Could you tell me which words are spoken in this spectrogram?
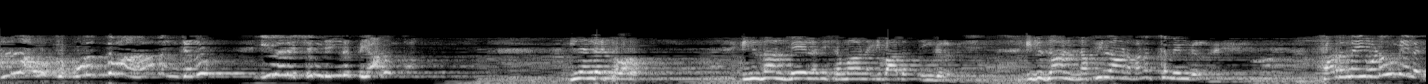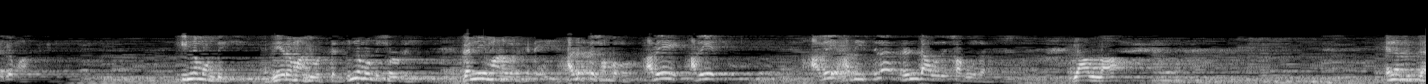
அல்லாவுக்கு பொருத்தமாக அமைஞ்சதும் இவரை சென்று இந்த தியாகம் தான். இது இதுதான் மேலதிகமான இவாதத் என்கிறது. இதுதான் நபிலான வணக்கம் என்கிறது. பருமை விடவும் மேலதிகமாக. இன்னும் ஒன்று நேரமாகிவிட்டது. இன்னும் ஒன்று சொல்றேன். கண்ணியமானவர்களே அடுத்த சம்பவம். அதே அதே அதே ஹதீஸ்ல இரண்டாவது சகோதரர். யாழ்லா எனக்கு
